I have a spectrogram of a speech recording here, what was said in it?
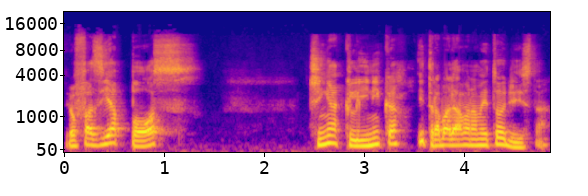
Eu fazia pós, tinha clínica e trabalhava na metodista.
